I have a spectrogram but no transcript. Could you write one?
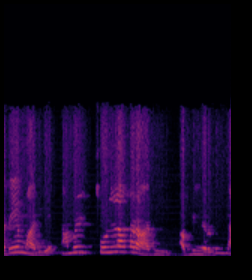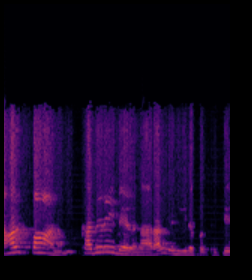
அதே மாதிரியே தமிழ் சொல்லகராதி அப்படிங்கிறது யாழ்ப்பாணம் கதிரை வேலனாரால் வெளியிடப்பட்டிருக்கு.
